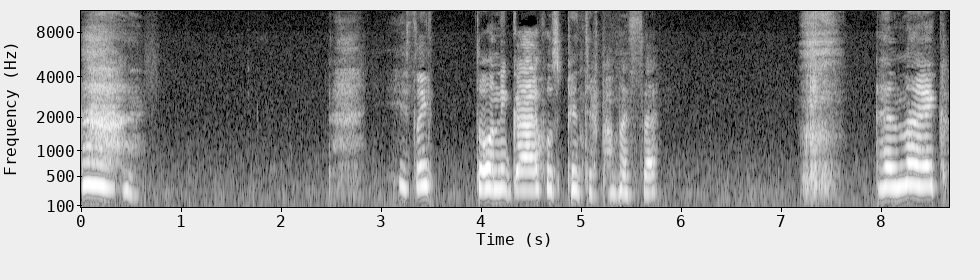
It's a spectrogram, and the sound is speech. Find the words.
He's like the only guy who's been there by my side. And like like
